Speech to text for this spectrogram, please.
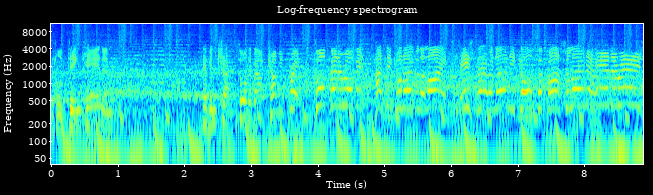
Little dink in and Kevin Trapp thought about coming for it, thought better of it, has it gone over the line? Is there an early goal for Barcelona? Here there is,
